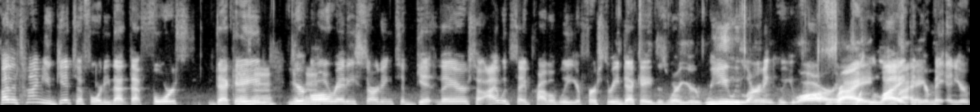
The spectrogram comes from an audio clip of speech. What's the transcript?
by the time you get to 40, that that fourth decade, mm-hmm, you're mm-hmm. already starting to get there. So I would say probably your first three decades is where you're really learning who you are, right? what you like, right. and you're ma- and you're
